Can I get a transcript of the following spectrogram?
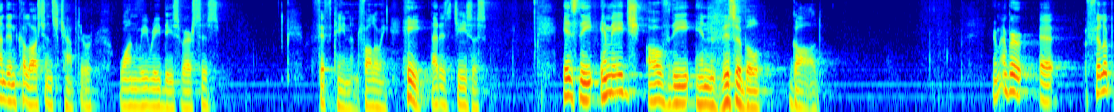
And in Colossians chapter 1, we read these verses 15 and following. He, that is Jesus, is the image of the invisible God. Remember, uh, Philip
